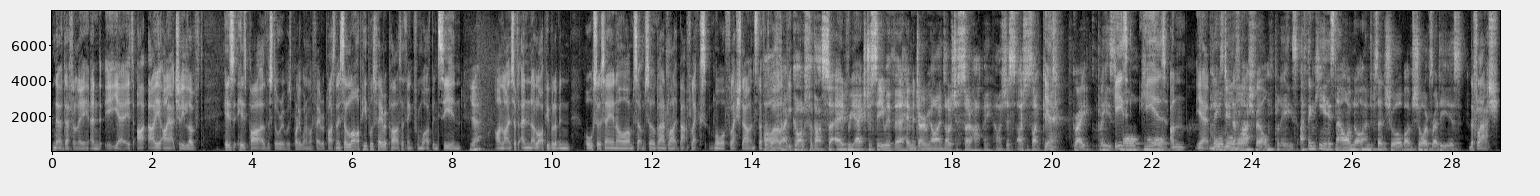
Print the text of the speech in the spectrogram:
No, definitely, and yeah, it's I, I I actually loved his his part of the story was probably one of my favorite parts, and it's a lot of people's favorite parts. I think from what I've been seeing yeah online stuff, and a lot of people have been also saying, "Oh, I'm so I'm so glad like Batfleck's more fleshed out and stuff as Oh, well." Like thank he- God for that. So every extra scene with uh, him and Jeremy Irons, I was just so happy. I was just, I was just like, good, Yeah. great, please, he's more, he more. is un yeah Please more do more, the. Flash film, please. I think he is now. I'm not 100 percent sure, but I'm sure I've read he is. the Flash.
